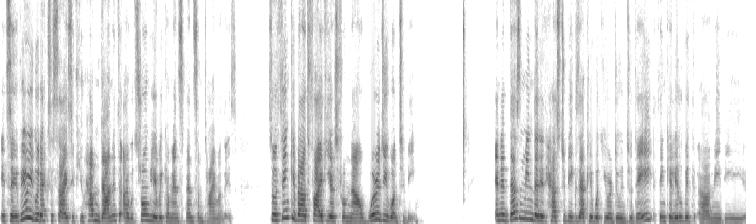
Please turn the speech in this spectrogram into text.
it's a very good exercise. If you haven't done it, I would strongly recommend spend some time on this. So think about five years from now, where do you want to be? And it doesn't mean that it has to be exactly what you are doing today. Think a little bit uh, maybe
